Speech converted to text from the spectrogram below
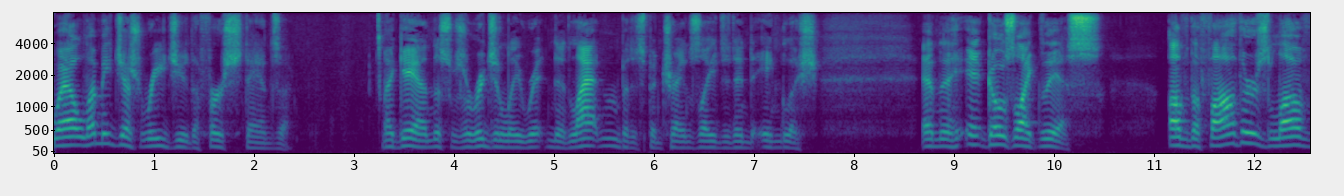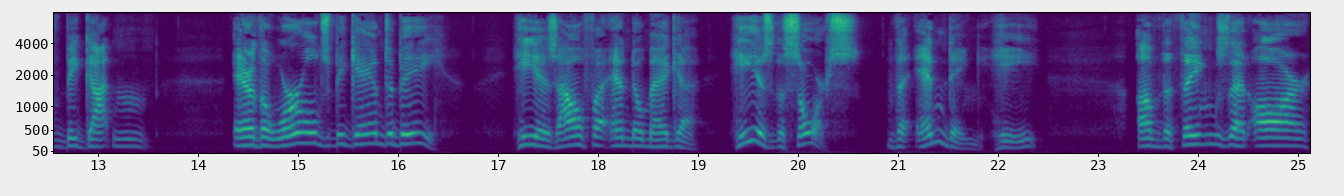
well, let me just read you the first stanza. Again, this was originally written in Latin, but it's been translated into English. And the, it goes like this Of the Father's love begotten, ere the worlds began to be, He is Alpha and Omega. He is the source, the ending, He, of the things that are,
